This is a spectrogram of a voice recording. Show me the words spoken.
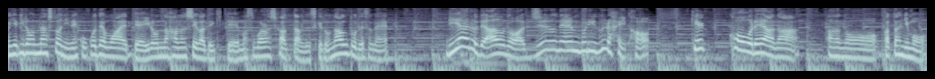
いろんな人にねここでも会えていろんな話ができて、まあ、素晴らしかったんですけどなんとですねリアルで会うのは10年ぶりぐらいの結構レアなあの方にも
